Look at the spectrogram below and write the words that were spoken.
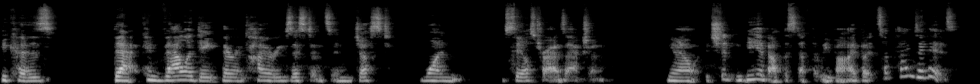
because that can validate their entire existence in just one sales transaction. You know, it shouldn't be about the stuff that we buy, but sometimes it is.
